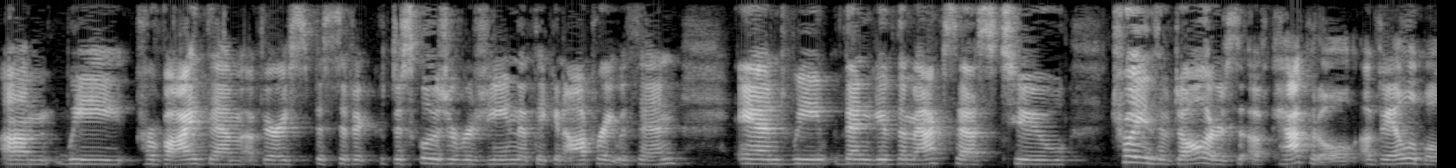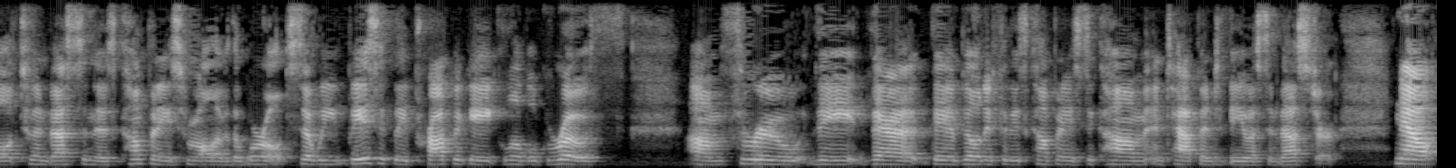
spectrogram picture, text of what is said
Um, we provide them a very specific disclosure regime that they can operate within, and we then give them access to trillions of dollars of capital available to invest in those companies from all over the world. So we basically propagate global growth um, through the, the, the ability for these companies to come and tap into the U.S. investor. Now,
